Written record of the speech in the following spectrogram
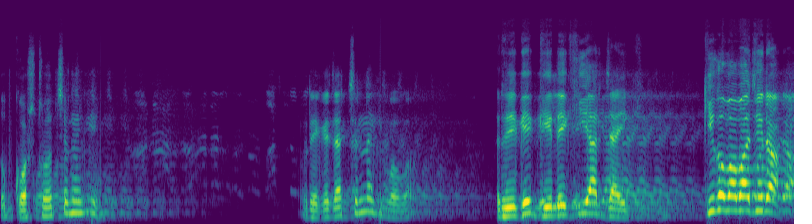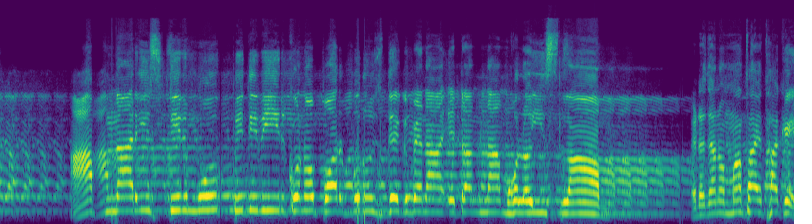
খুব কষ্ট হচ্ছে নাকি? রেগে যাচ্ছেন নাকি বাবা? রেগে গেলে কি আর যাই কি? কি গো বাবাজিরা? আপনার স্ত্রীর মুখ পৃথিবীর কোন পরপুরুষ দেখবে না, এটার নাম হলো ইসলাম। এটা যেন মাথায় থাকে।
